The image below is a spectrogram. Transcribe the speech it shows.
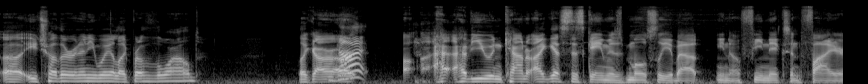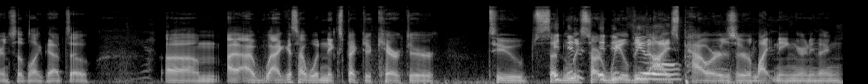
uh, each other in any way, like Breath of the Wild? Like, are, are- Not uh, ha- have you encountered? I guess this game is mostly about you know Phoenix and fire and stuff like that. So, um, I, I, I guess I wouldn't expect your character to suddenly start wielding feel- ice powers or lightning or anything.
